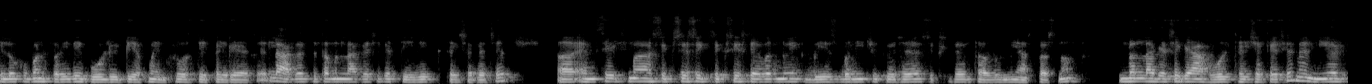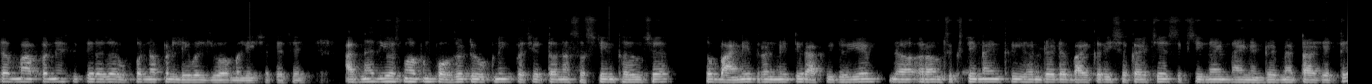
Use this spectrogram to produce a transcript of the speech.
એ લોકો પણ ફરીથી ગોલ્ડ ઇટીએફમાં ઇન્ફ્લુઅન્સ દેખાઈ રહ્યા છે. એટલે આગળ તમને મને લાગે છે કે તેવી થઈ શકે છે. એમસીએક્સમાં સિક્સટી સિક્સ સિક્સટી સેવનનો એક બેઝ બની ચૂક્યો છે સિક્સટી સેવન થાઉઝન્ડની આસપાસનો. મને લાગે છે કે આ હોલ્ડ થઈ શકે છે અને નિયર ટર્મમાં આપણને સિત્તેર હજાર ઉપરના પણ લેવલ જોવા મળી શકે છે. આજના દિવસમાં પણ પોઝિટિવ ઓપનિંગ પછી અત્યારના સસ્ટેન થયું છે. તો બાયની રણનીતિ રાખવી જોઈએ. Around sixty nine three hundred buy કરી શકાય છે. સિક્સટી નાઇન નાઇન હંડ્રેડના ટાર્ગેટે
